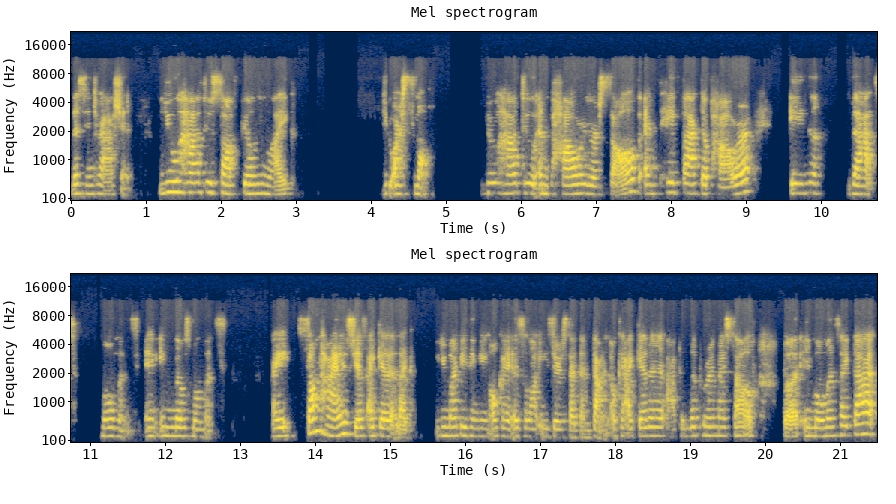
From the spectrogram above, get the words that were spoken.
this interaction. You have to stop feeling like you are small. You have to empower yourself and take back the power in that moment and in those moments right? Sometimes, yes, I get it. Like you might be thinking, okay, it's a lot easier said than done. Okay, I get it. I to liberate myself. But in moments like that,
